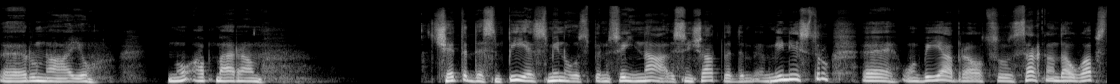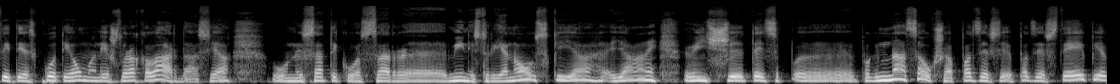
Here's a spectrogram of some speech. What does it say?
runāju, nu, apmēram 40, 50 minūtes pirms viņa nāves viņš atveda ministru e, un bija jābrauc uz sarkandaugu apstīties, ko tie umanieši tur atkal ārdās. Ja? Un es satikos ar e, ministru Janovski, ja, Jāni, viņš teica, e, pagrināts augšā, padzers, padzers tēju pie,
